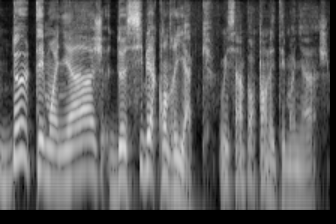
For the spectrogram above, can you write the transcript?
deux témoignages de cyberchondriaques. Oui, c'est important les témoignages.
